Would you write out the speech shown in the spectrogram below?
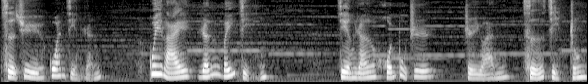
此去观景人，归来人为景。景人浑不知。只缘此景中，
